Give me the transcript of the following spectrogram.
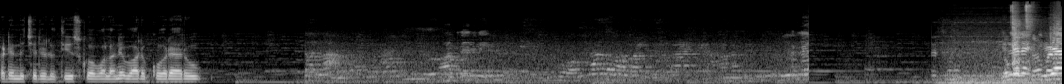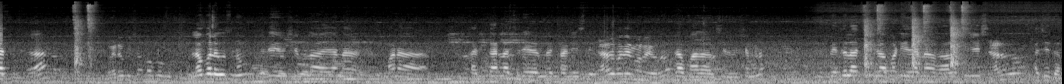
కఠిన చర్యలు తీసుకోవాలని వారు కోరారు. లోపల కూర్చున్నాం. ఇదే విషయంలో ఏదైనా మన అధికారుల చర్యలు ఖండిస్తే మన విషయంలో. పెద్దలు వచ్చింది కాబట్టి ఏదైనా ఆలోచన చేసి వచ్చిద్దాం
